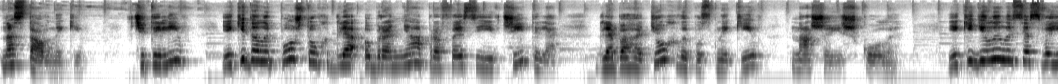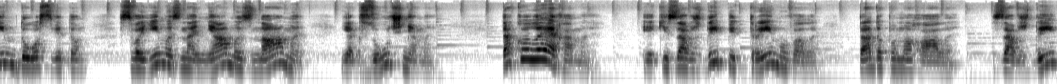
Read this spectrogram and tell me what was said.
наставників, вчителів, які дали поштовх для обрання професії вчителя для багатьох випускників нашої школи, які ділилися своїм досвідом, своїми знаннями з нами, як з учнями, та колегами, які завжди підтримували та допомагали, завжди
